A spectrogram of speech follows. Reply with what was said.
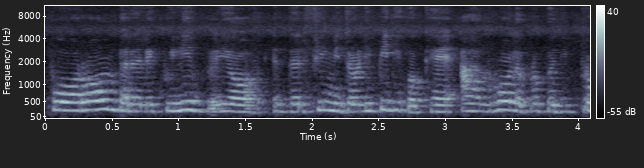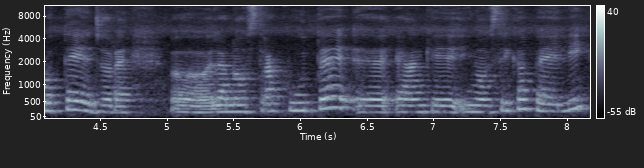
può rompere l'equilibrio del film idrolipidico che ha il ruolo proprio di proteggere eh, la nostra cute eh, e anche i nostri capelli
